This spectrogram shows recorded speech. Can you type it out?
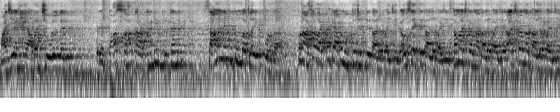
माझी आणि आबांची ओळख झाली. अरे पाच सहा कारखाने बिरखाने सामान्य कुटुंबातला एक पोरगा. पण असं वाटतं की आपण उद्योजकतेत आलं पाहिजे व्यावसायिकतेत आलं पाहिजे समाजकारणात आलं पाहिजे राजकारणात आलं पाहिजे.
